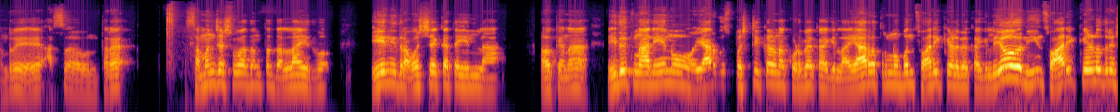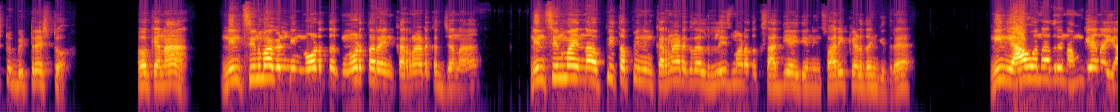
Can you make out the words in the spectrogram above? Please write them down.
ಅಂದ್ರೆ ಅಸ ಒಂಥರ ಸಮಂಜಸವಾದಂತದ್ದಲ್ಲ ಇದು. ಏನಿದ್ರ ಅವಶ್ಯಕತೆ ಇಲ್ಲ. ಓಕೆನಾ ಇದಕ್ ನಾನೇನು ಯಾರಿಗೂ ಸ್ಪಷ್ಟೀಕರಣ ಕೊಡ್ಬೇಕಾಗಿಲ್ಲ ಯಾರ ಹತ್ರನು ಬಂದು ಸಾರಿ ಕೇಳ್ಬೇಕಾಗಿಲ್ಲ. ಯೋ ನೀನ್ ಸಾರಿ ಕೇಳಿದ್ರೆಷ್ಟು ಬಿಟ್ರೆಷ್ಟು? ಓಕೆನಾ ನಿನ್ ಸಿನಿಮಾಗಳು ನೀನ್ ನೋಡ್ತಕ್ ನೋಡ್ತಾರ ಇನ್ ಕರ್ನಾಟಕದ ಜನ? ನಿನ್ ಸಿನಿಮಾ ಇನ್ನ ಅಪ್ಪಿ ತಪ್ಪಿ ನಿನ್ ಕರ್ನಾಟಕದಲ್ಲಿ ರಿಲೀಸ್ ಮಾಡೋದಕ್ ಸಾಧ್ಯ ಇದೆಯಾ? ನೀನ್ ಸಾರಿ ಕೇಳ್ದಂಗಿದ್ರೆ. ನೀನ್ ಯಾವನಾದ್ರೆ ನಮ್ಗೇನಯ್ಯ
